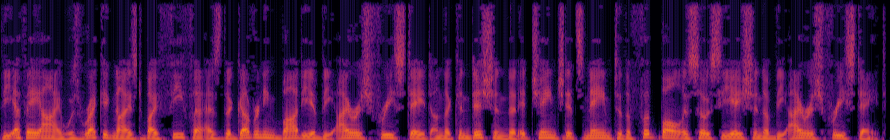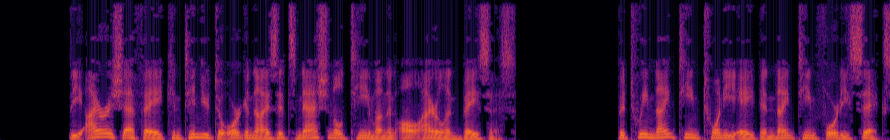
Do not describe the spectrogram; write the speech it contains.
the FAI was recognised by FIFA as the governing body of the Irish Free State on the condition that it changed its name to the Football Association of the Irish Free State. The Irish FA continued to organise its national team on an all-Ireland basis. Between 1928 and 1946,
